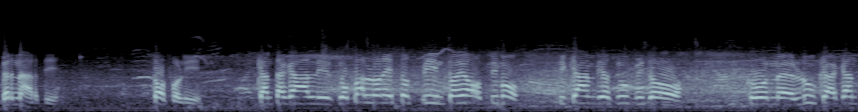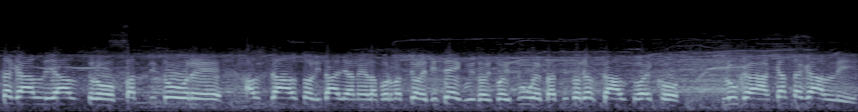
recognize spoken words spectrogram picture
Bernardi Tofoli Cantagalli, il suo pallonetto spinto è ottimo, si cambia subito con Luca Cantagalli, altro battitore al salto, l'Italia nella formazione di seguito, i suoi due battitori al salto, ecco Luca Cantagalli,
